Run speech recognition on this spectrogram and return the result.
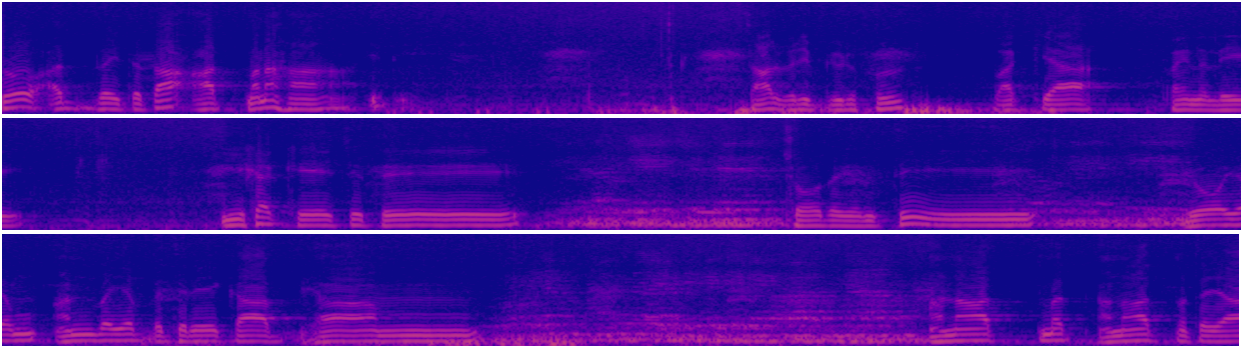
so Advaitata Atmanaha iti. It's all very beautiful. Vakya, finally. Iha kechite chodayanti yoyam anvaya vatirekabhyam anatmat anatmataya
